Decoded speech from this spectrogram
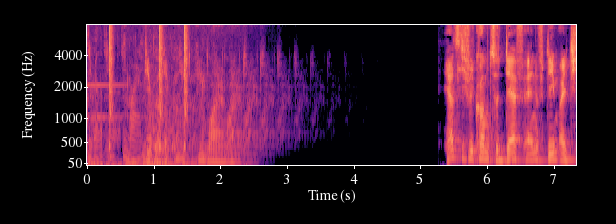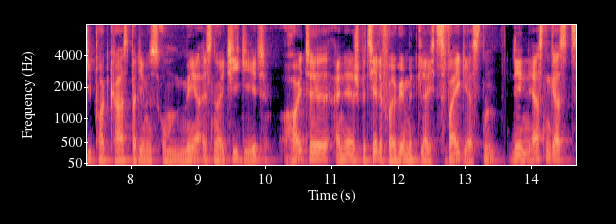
Development Environment. Development Environment. Herzlich willkommen zu DevEnv, dem IT-Podcast, bei dem es um mehr als nur IT geht. Heute eine spezielle Folge mit gleich zwei Gästen. Den ersten Gast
